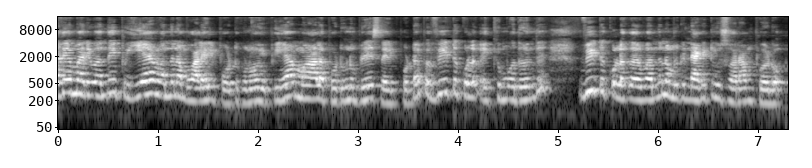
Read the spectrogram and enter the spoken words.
அதே மாதிரி வந்து இப்போ ஏன் வந்து நம்ம வளையல் போட்டுக்கணும்? இப்போ ஏன் மாலை போட்டுக்கணும்? பிரேஸ்லைட் போட்டோம். இப்போ வீட்டுக்குள்ளே வைக்கும்போது வந்து வீட்டுக்குள்ளே வந்து நம்மளுக்கு நெகட்டிவ்ஸ் வராமல் போயிடும்.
